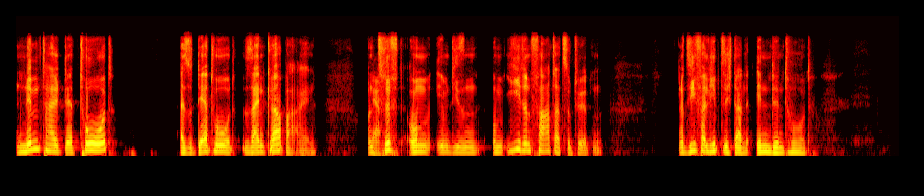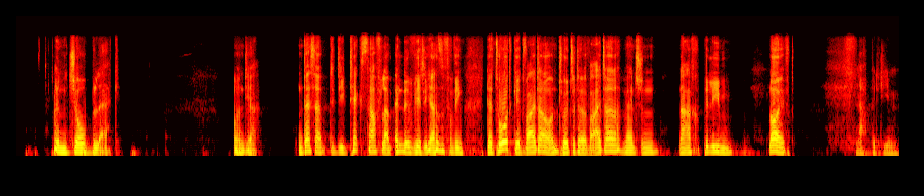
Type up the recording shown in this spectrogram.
nimmt halt der Tod, also der Tod, seinen Körper ein und Ja. trifft, um ihm diesen, um ihren Vater zu töten. Und sie verliebt sich dann in den Tod. In Joe Black. Und ja, Und deshalb, die, die Texttafel am Ende wird ja so von wegen, der Tod geht weiter und tötete weiter Menschen nach Belieben. Läuft. Nach Belieben.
